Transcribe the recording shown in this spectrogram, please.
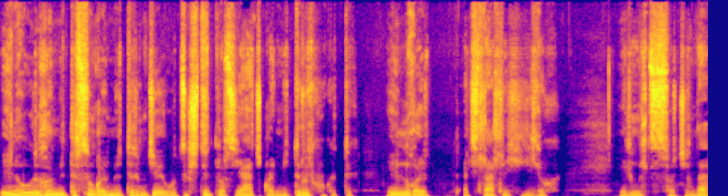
энэ өөрийнхөө мэдэрсэн гой мэдрэмжээ үзэгчдэд бас яаж гой мэдрүүлэх үү гэдэг энэ гой ажиллаа л хийлгэх ирмэлцэж сууж байна да.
